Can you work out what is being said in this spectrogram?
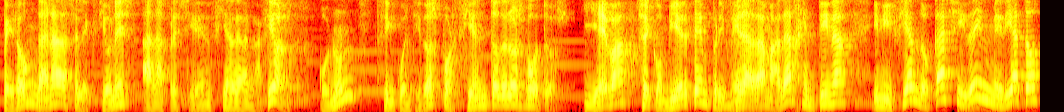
Perón gana las elecciones a la presidencia de la nación, con un 52% de los votos. Y Eva se convierte en primera dama de Argentina, iniciando casi de inmediato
